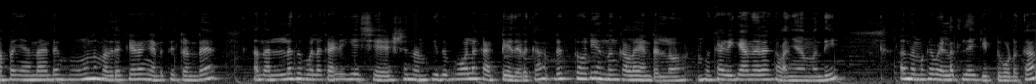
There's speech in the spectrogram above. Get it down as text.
അപ്പോൾ ഞാൻ ദാണ്ട് മൂന്ന് മധുരക്കിഴങ്ങ് എടുത്തിട്ടുണ്ട്. അത് നല്ലതുപോലെ കഴുകിയ ശേഷം നമുക്ക് ഇതുപോലെ കട്ട് ചെയ്തെടുക്കാം. ഇത് തൊലിയൊന്നും കളയണ്ടല്ലോ. നമുക്ക് കഴിക്കാൻ നേരം കളഞ്ഞാൽ മതി. അത് നമുക്ക് വെള്ളത്തിലേക്ക് ഇട്ട് കൊടുക്കാം.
